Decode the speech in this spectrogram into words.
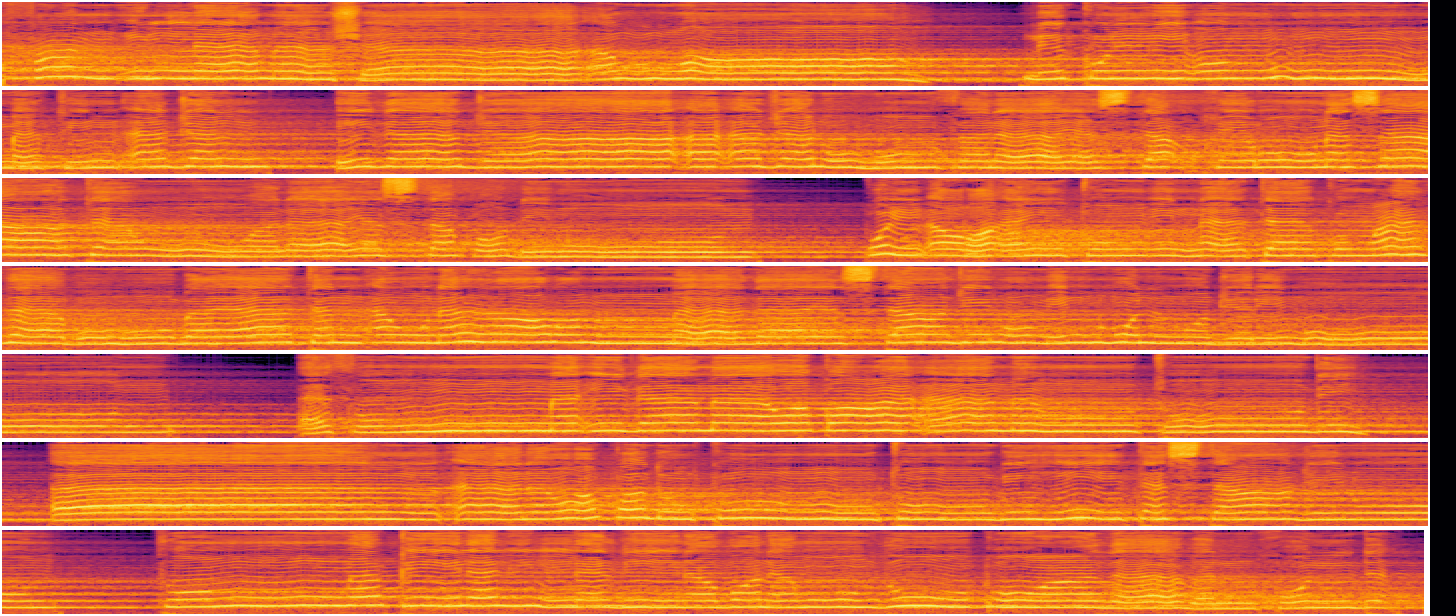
نفعا إلا ما شاء الله. لكل أمة أجل. إذا جاء أجلهم فلا يستأخرون ساعة ولا يستقدمون. قل أرأيتم إن أتاكم عذابه بياتا أو نهارا ماذا يستعجل منه المجرمون؟ أثم إذا ما وقع آمنتم به. الآن وقد كنتم به تستعجلون. ثم قيل للذين ظلموا ذوقوا عذاب الخلد.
